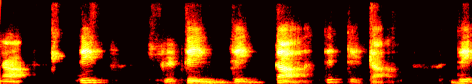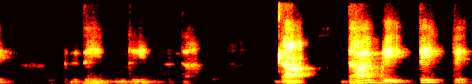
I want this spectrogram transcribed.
ना तीन तीन तीन ता ता दे धीन धीन धा धागे ते ते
